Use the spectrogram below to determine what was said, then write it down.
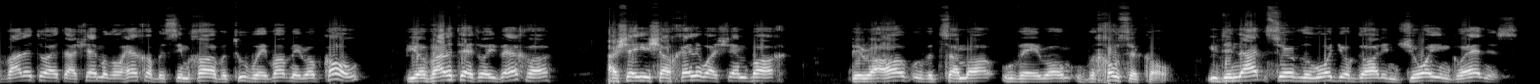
avadeto et Hashem Elohecha b'simcha v'tuv levav me'rov kol, v'yavadet et oivecha, asher yishalchenu Hashem bach, b'ra'av u'v'tzama u've'erom u'v'choser kol. You did not serve the Lord your God in joy and gladness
